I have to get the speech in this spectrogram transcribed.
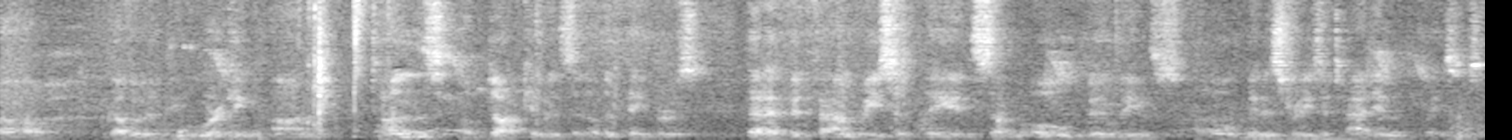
uh, government people working on tons of documents and other papers that have been found recently in some old buildings, old ministries, Italian places.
